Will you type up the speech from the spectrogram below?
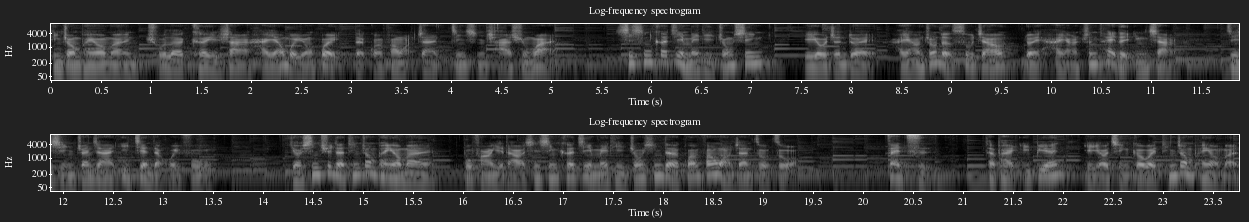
听众朋友们，除了可以上海洋委员会的官方网站进行查询外，新兴科技媒体中心也有针对海洋中的塑胶对海洋生态的影响进行专家意见的回复。有兴趣的听众朋友们，不妨也到新兴科技媒体中心的官方网站坐坐。在此，特派一边也邀请各位听众朋友们，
